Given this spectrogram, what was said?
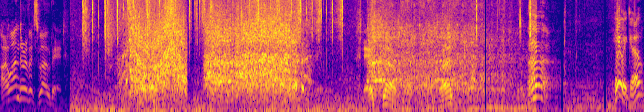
I wonder if it's loaded. No. Right? Ah! Here we go.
